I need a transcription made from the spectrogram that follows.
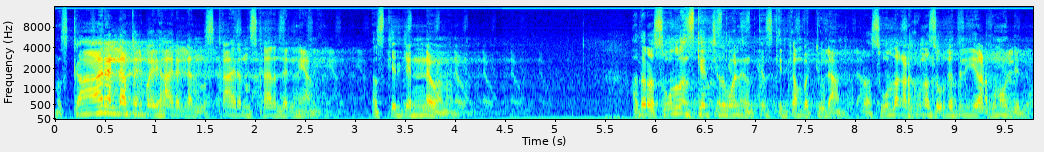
നിസ്കാരമല്ലാത്തൊരു പരിഹാരമല്ല നിസ്കാരം നിസ്കാരം തന്നെയാണ്. നിസ്കരിക്കാൻ തന്നെ വേണം. അത് റസൂൾ നിസ്കരിച്ചതുപോലെ നിനക്ക് നിസ്കരിക്കാൻ പറ്റൂല. റസൂൾ കിടക്കുന്ന സ്വർഗത്തിൽ ഈ കിടക്കണമില്ലല്ലോ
